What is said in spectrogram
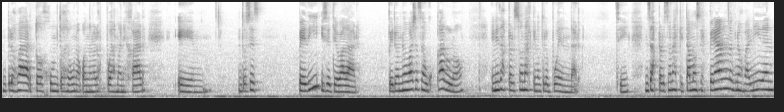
no te los va a dar todos juntos de uno cuando no los puedas manejar. Em, entonces, pedí y se te va a dar, pero no vayas a buscarlo en esas personas que no te lo pueden dar. ¿Sí? Esas personas que estamos esperando que nos validen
